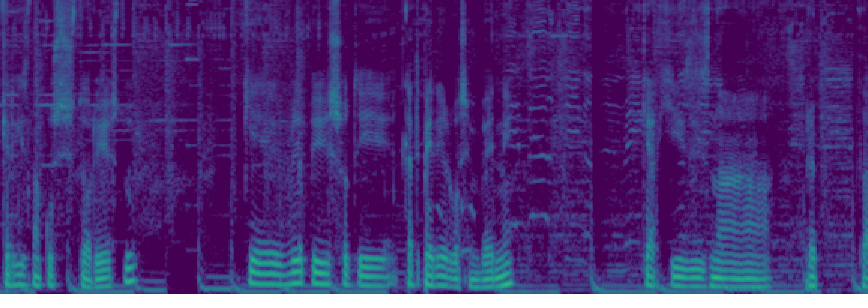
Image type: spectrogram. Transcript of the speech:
και αρχίζεις να ακούσει τις ιστορίες τους και βλέπεις ότι κάτι περίεργο συμβαίνει και αρχίζεις να πρέπει, θα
